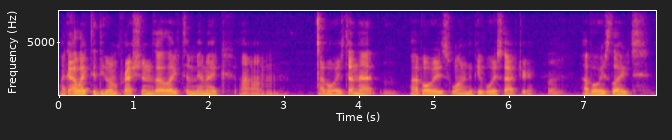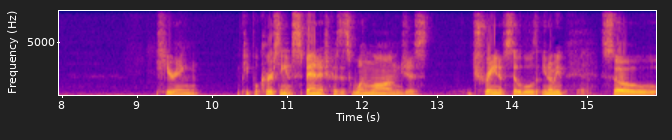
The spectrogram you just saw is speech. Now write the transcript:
like I like to do impressions. I like to mimic. Um, I've always done that. Mhm. I've always wanted to be a voice actor. Right. I've always liked hearing people cursing in Spanish because it's one long just train of syllables. You know what I mean? Yeah. So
